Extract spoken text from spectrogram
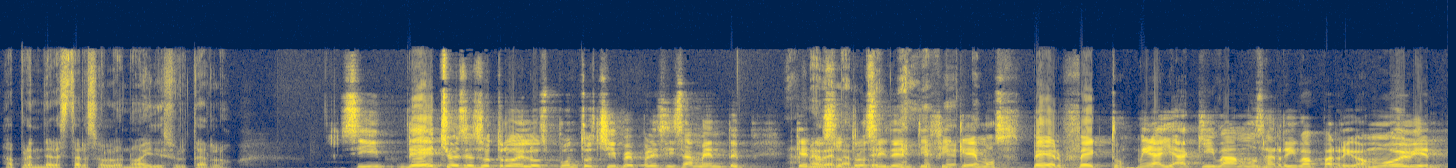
aprender a estar solo, ¿no? Y disfrutarlo. Sí, de hecho ese es otro de los puntos, Chipe, precisamente, que nosotros identifiquemos. Perfecto. Mira, ya aquí vamos arriba para arriba. Muy bien.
